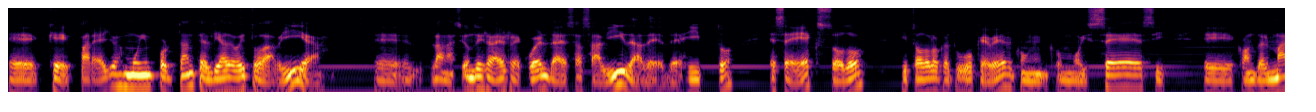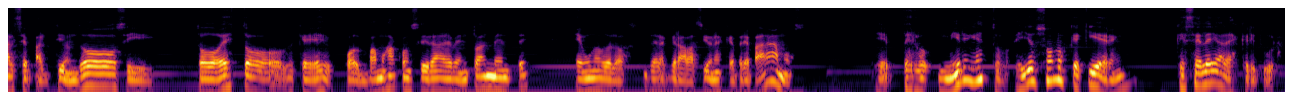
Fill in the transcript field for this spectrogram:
eh, que para ellos es muy importante el día de hoy todavía. La nación de Israel recuerda esa salida de, Egipto, ese éxodo y todo lo que tuvo que ver con, Moisés y eh, cuando el mar se partió en dos y todo esto que pues, vamos a considerar eventualmente en una de, los, de las grabaciones que preparamos. pero miren esto, ellos son los que quieren que se lea la escritura.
